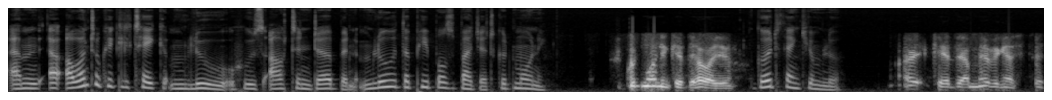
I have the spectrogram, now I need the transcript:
Um, uh, I want to quickly take Mlu, who's out in Durban. Mlu, the People's Budget. Good morning. Good morning, Kathy. How are you? Good, thank you, Mlu. Hi, Kathy. I'm having a, a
